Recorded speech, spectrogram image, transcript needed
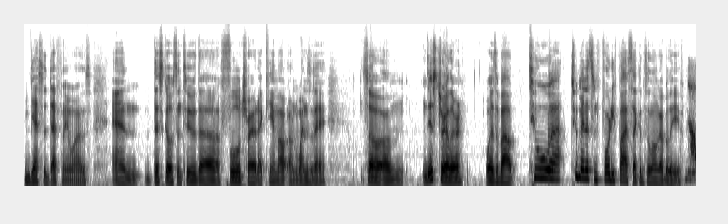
Yes, it definitely was. And this goes into the full trailer that came out on Wednesday. So, um, this trailer was about two uh, two minutes and forty five seconds long, I believe. No,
